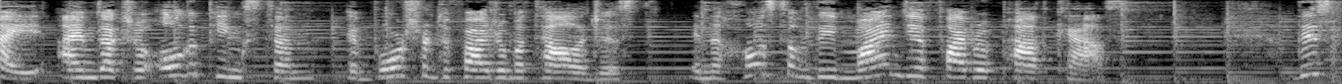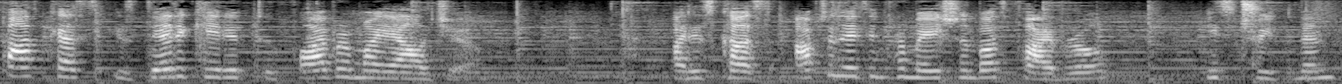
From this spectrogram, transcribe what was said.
Hi, I'm Dr. Olga Pinkston, a board certified rheumatologist and the host of the Mind Your Fibro podcast. This podcast is dedicated to fibromyalgia. I discuss up to date information about fibro, its treatment,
